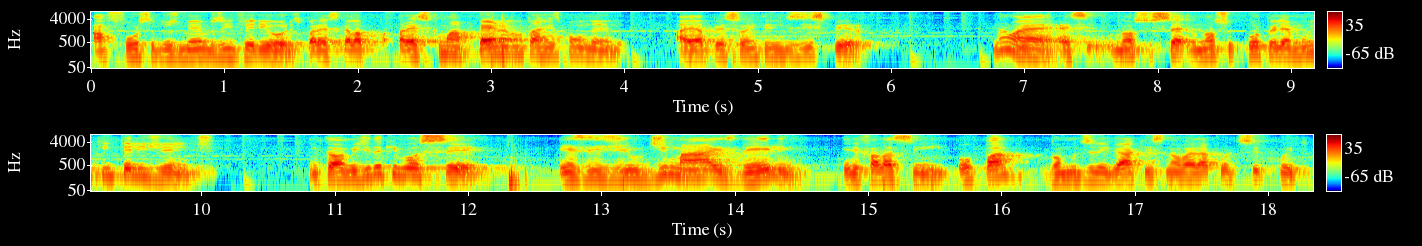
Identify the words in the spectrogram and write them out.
a força dos membros inferiores, parece que ela parece que uma perna não está respondendo. Aí a pessoa entra em desespero. Não é, é o nosso o nosso corpo ele é muito inteligente. Então, à medida que você exigiu demais dele, ele fala assim: opa, vamos desligar aqui, senão vai dar curto-circuito.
